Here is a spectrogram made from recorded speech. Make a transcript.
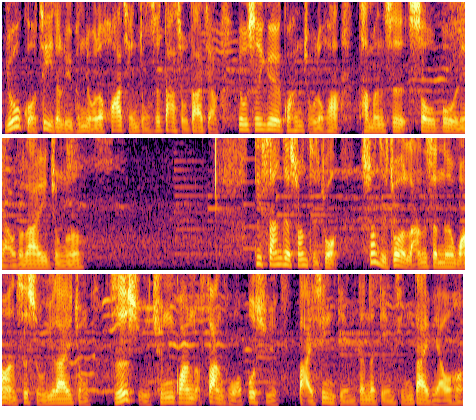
如果自己的女朋友呢花钱总是大手大脚，又是月光族的话，他们是受不了的那一种哦。第三个双子座。双子座的男生呢，往往是属于那一种只许春光放火，不许百姓点灯的典型代表哈。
